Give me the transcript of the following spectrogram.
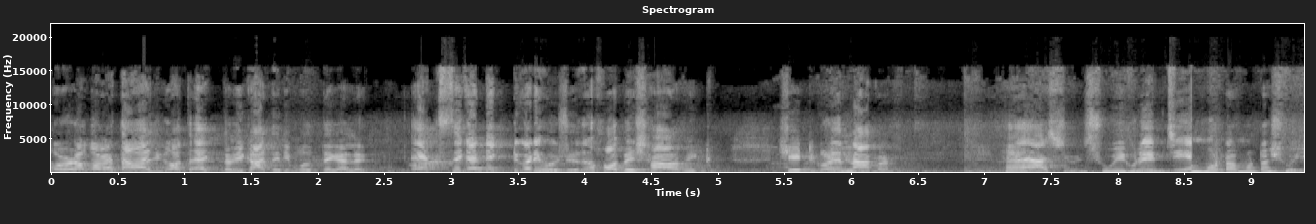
কোনো রকমে তাও আজকে অত একদমই কাজেরই বলতে গেলে। এক সেকেন্ড একটু করে হয়েছে তো হবে স্বাভাবিক। সেটি করে না কর হ্যাঁ আর সুইগুলি যে মোটা মোটা সুই।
